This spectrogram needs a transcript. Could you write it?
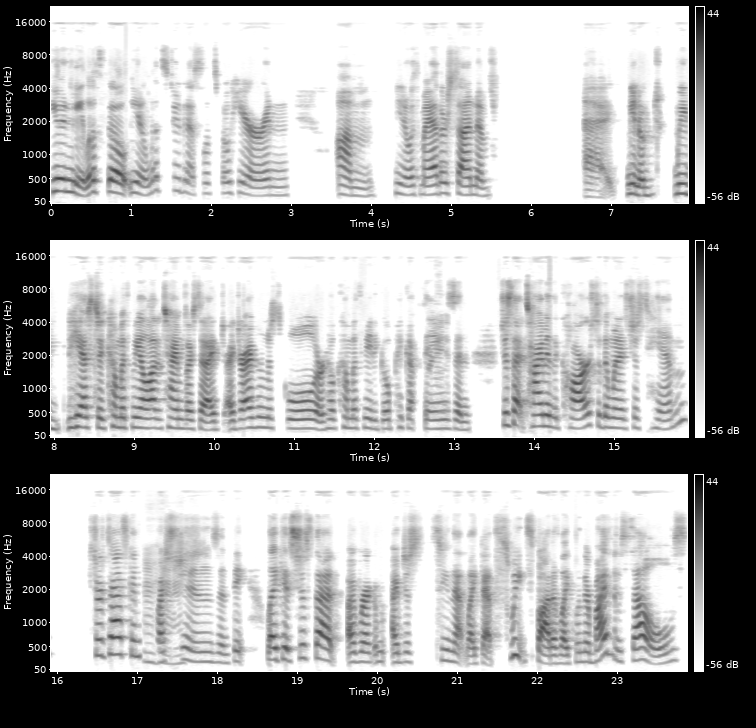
you and me, let's go, you know, let's do this, let's go here. And um, you know, with my other son of uh, you know, we he has to come with me a lot of times. Like I said I I drive him to school, or he'll come with me to go pick up things, and just that time in the car. So then when it's just him, he starts asking hmm questions and think like it's just that I've rec- I've just seen that like that sweet spot of like when they're by themselves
